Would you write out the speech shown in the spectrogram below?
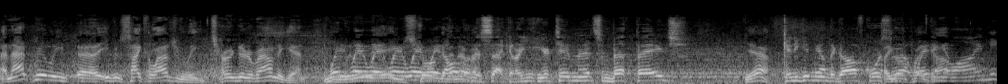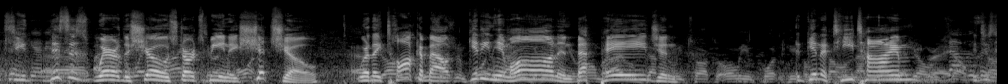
And that really, uh, even psychologically, turned it around again. Wait, He wait, wait, wait, wait, stronger wait. than Hold on a second. Are you, you're 10 minutes from Bethpage? Yeah. Can you get me on the golf course Are you without gonna play waiting in line? See, this is where the show starts being a shit show where they talk about getting him on and Bethpage and getting a tee time. It just,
